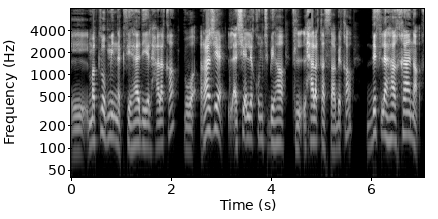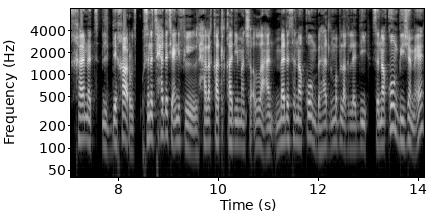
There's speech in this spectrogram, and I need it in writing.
المطلوب منك في هذه الحلقة هو راجع الأشياء اللي قمت بها في الحلقة السابقة ضف لها خانة خانة الادخار وسنتحدث يعني في الحلقات القادمة إن شاء الله عن ماذا سنقوم بهذا المبلغ الذي سنقوم بجمعه.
